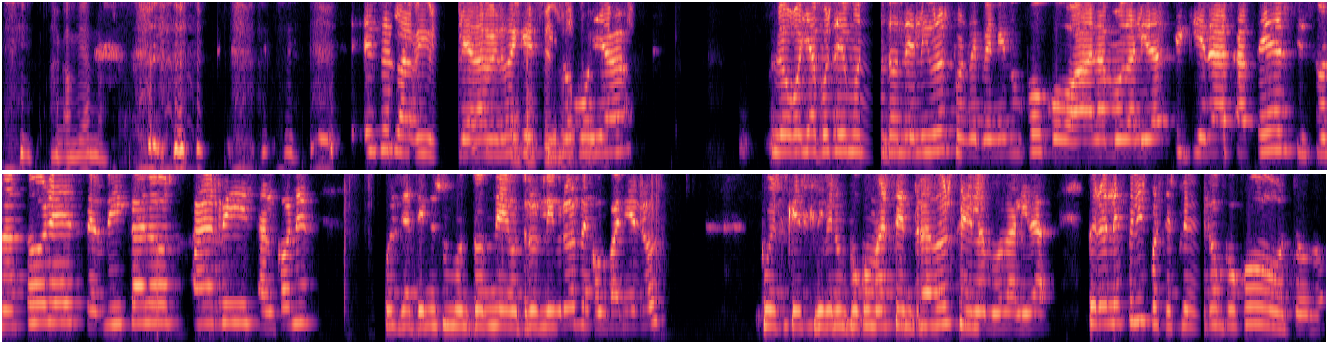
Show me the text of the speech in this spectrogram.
sí, a cambiarnos. Sí. Esa es la Biblia, la verdad que sí. Luego ya, luego ya pues hay un montón de libros, pues dependiendo un poco a la modalidad que quieras hacer, si son azores, cernícalos, harris, halcones, pues ya tienes un montón de otros libros de compañeros, pues que escriben un poco más centrados en la modalidad. Pero el de Félix pues te explica un poco todo.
